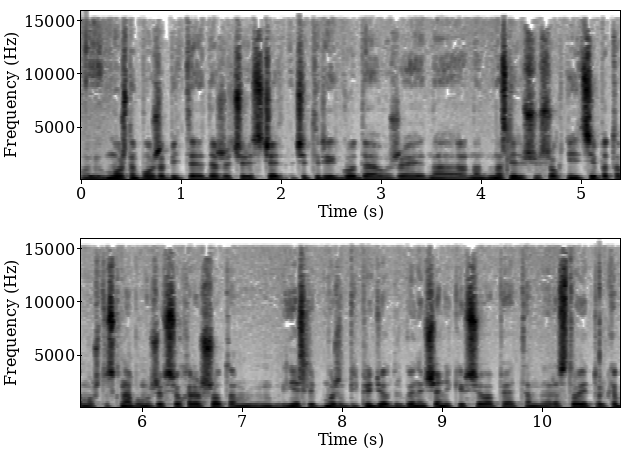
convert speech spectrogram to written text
можно, может быть, э, даже через 4 года уже на, на, на следующий срок не идти, потому что с КНАБом уже все хорошо. Там, если, может быть, придет другой начальник и все опять там расстроит, только,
